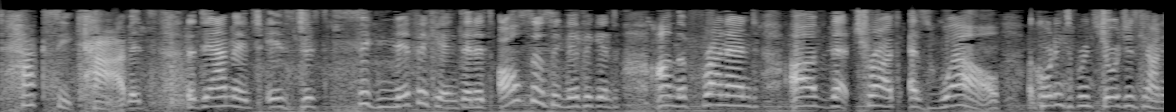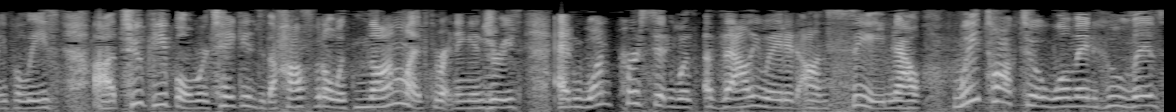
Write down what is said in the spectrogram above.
taxi cab. It's The damage is just significant, and it's also significant on the front end of that truck as well. According to Prince George's County Police, uh, two people were taken to the hospital with non-life-threatening injuries, and one person was evaluated on scene. Now, we talked to a woman who lives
